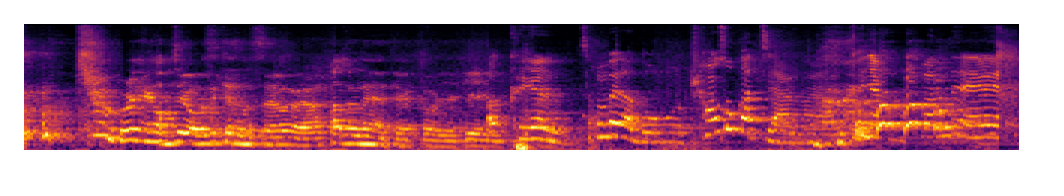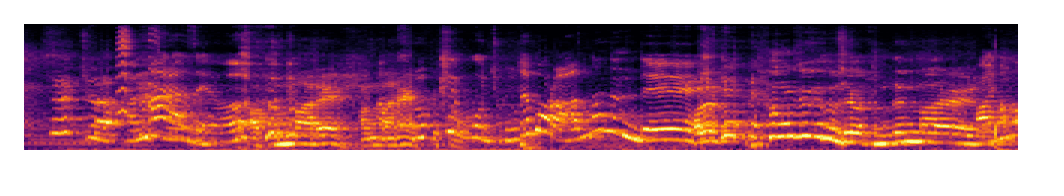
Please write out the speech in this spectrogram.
왜 이렇게 갑자기 어색해졌어요? 아까 전에 되게 또 얘기. 아 그냥 선배가 너무 평소 같지 않아요. 그냥 오빠인데 좀 반말하세요. 아, 반말을, 반말을. 그렇게 그쵸. 뭐 존댓말 안 하는데 아니, 평소에도 제가 존댓말을 아니요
